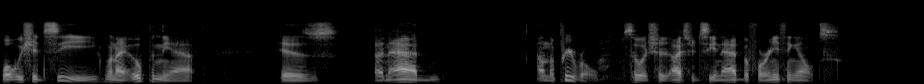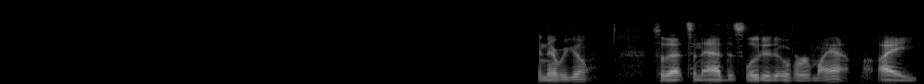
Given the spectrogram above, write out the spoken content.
What we should see when I open the app is an ad on the pre-roll. So it should I should see an ad before anything else. And there we go. So that's an ad that's loaded over my app. I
